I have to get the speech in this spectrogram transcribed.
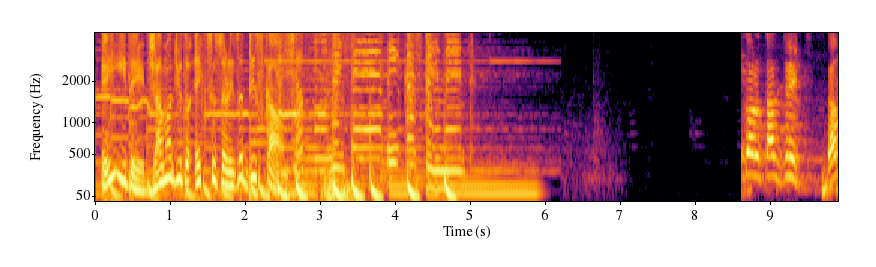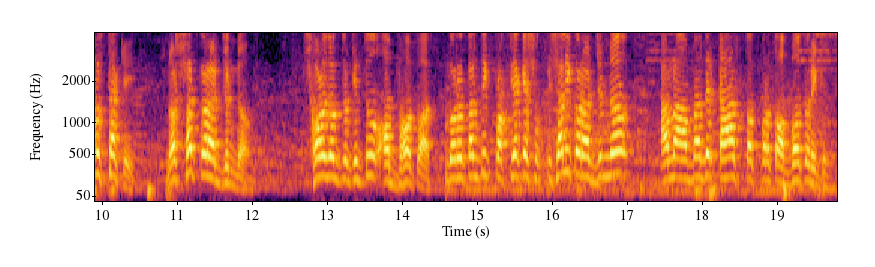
এই ঈদে জামা জুতো অ্যাক্সেসরিজের ডিসকাউন্ট গণতান্ত্রিক ব্যবস্থাকে নস্বাত করার জন্য ষড়যন্ত্র কিন্তু অব্যাহত আছে। গণতান্ত্রিক প্রক্রিয়াকে শক্তিশালী করার জন্য আমরা আমাদের কাজ তৎপরতা অব্যাহত রেখেছি।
